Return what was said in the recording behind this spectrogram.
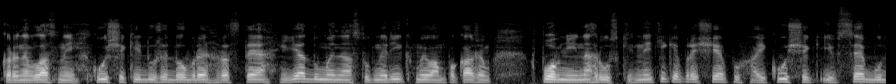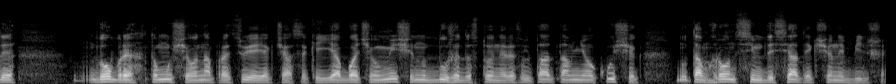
кореневласний кущ, який дуже добре росте. Я думаю, на наступний рік ми вам покажемо в повній нагрузці не тільки прищепу, а й кущик, і все буде добре, тому що вона працює як часики. Я бачив Міші, ну дуже достойний результат. Там в нього кущик, ну там грон 70, якщо не більше.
